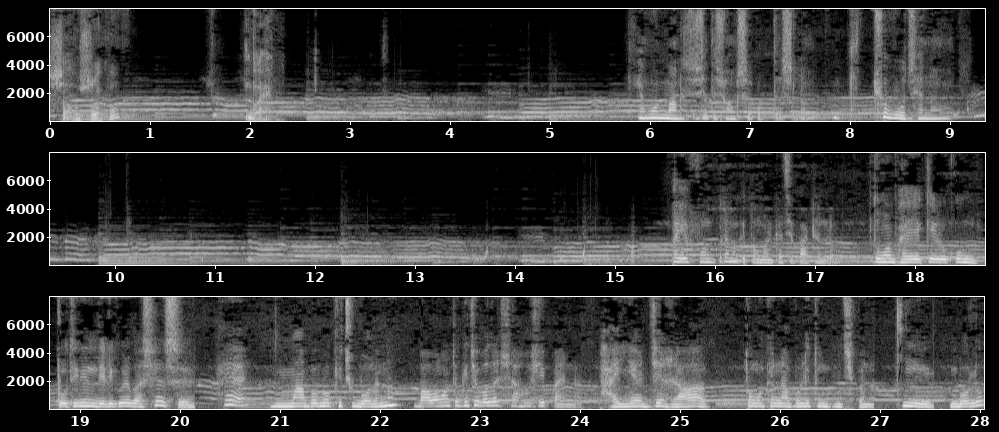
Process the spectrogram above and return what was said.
সাহস রাখো। বাই কেমন মানুষের সাথে সংসার করতে আসলাম? কিচ্ছু বোঝে না। ভাইয়া ফোন করে আমাকে তোমার কাছে পাঠালো। তোমার ভাইয়া কি এরকম প্রতিদিন দেরি করে বাসায় আসে? হ্যাঁ মা বাবা কিছু বলে না? বাবা মা তো কিছু বলার সাহসই পায় না। ভাইয়ার যে রাগ তোমাকে না বলে তুমি বুঝবে না। কি? বলো।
